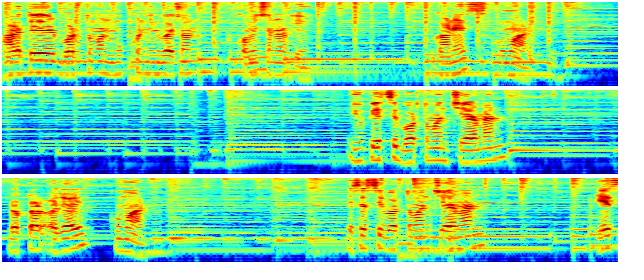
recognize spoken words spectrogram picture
ভারতের বর্তমান মুখ্য নির্বাচন কমিশনার কে? গণেশ কুমার। ইউপিএসসির বর্তমান চেয়ারম্যান ডক্টর অজয় কুমার। এসএসসির বর্তমান চেয়ারম্যান এস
